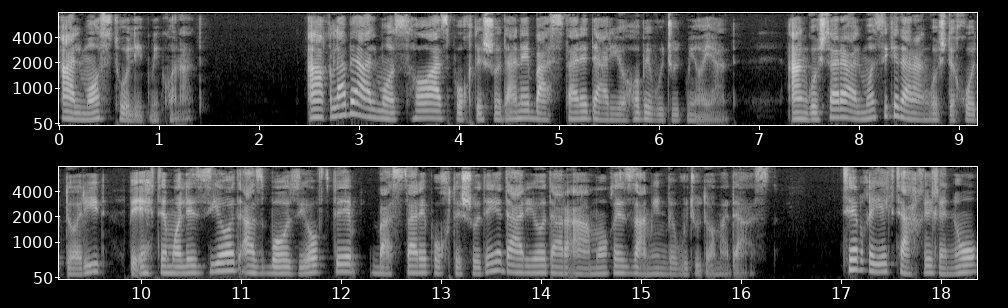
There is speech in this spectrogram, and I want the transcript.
الماس تولید می کند. اغلب الماس ها از پخته شدن بستر دریاها به وجود می آیند. انگشتر الماسی که در انگشت خود دارید به احتمال زیاد از بازیافت بستر پخته شده دریا در اعماق زمین به وجود آمده است. طبق یک تحقیق نو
